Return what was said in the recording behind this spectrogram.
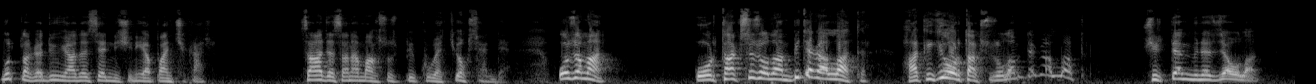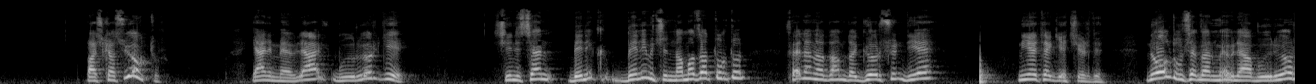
mutlaka dünyada senin işini yapan çıkar. Sadece sana mahsus bir kuvvet yok sende. O zaman ortaksız olan bir tek Allah'tır. Hakiki ortaksız olan bir tek Allah'tır. Şirkten münezzeh olan. Başkası yoktur. Yani Mevla buyuruyor ki şimdi sen beni benim için namaza durdun falan adam da görsün diye niyete geçirdin. Ne oldu bu sefer Mevla buyuruyor?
